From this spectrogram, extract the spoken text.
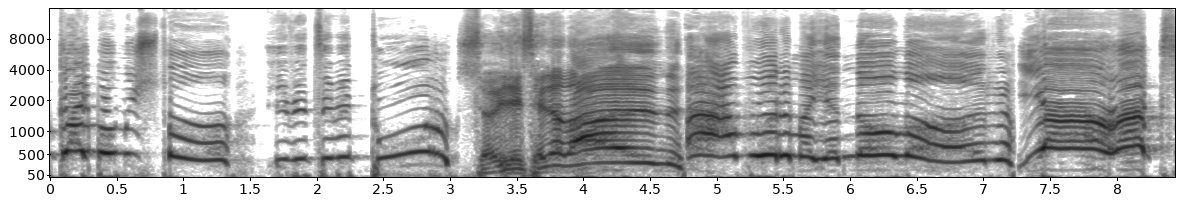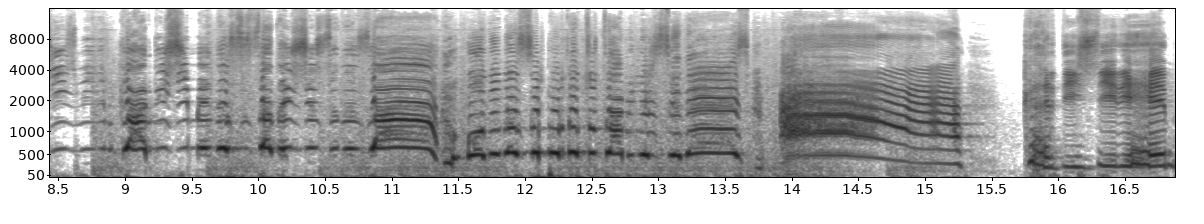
o kaybolmuştu. Evet evet dur. Söylesene lan. Aa vurmayın ne olur. Ya hak siz benim kardeşimle nasıl sataşırsınız ha? Onu nasıl burada tutabilirsiniz? Aa! Kardeşlerim,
